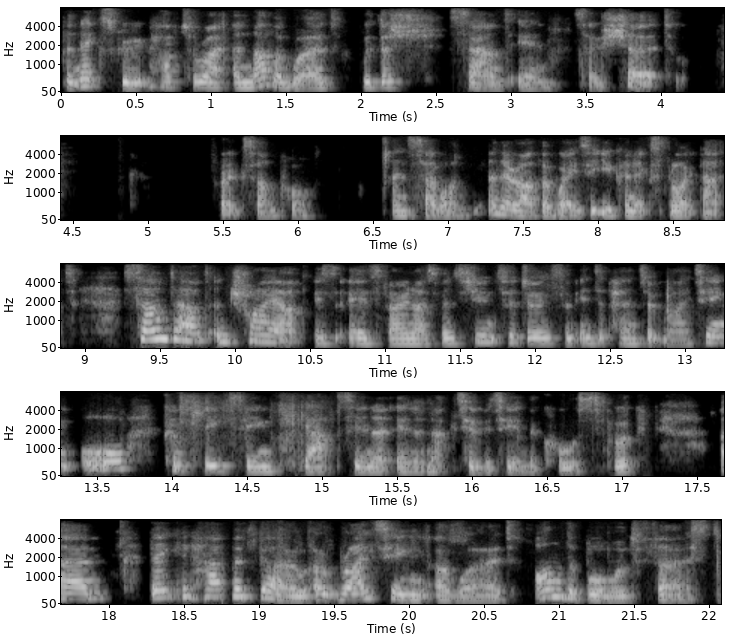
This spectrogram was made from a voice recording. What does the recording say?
The next group have to write another word with the sh sound in. So shirt, for example and so on. And there are other ways that you can exploit that. Sound out and try out is, is very nice when students are doing some independent writing or completing gaps in, a, in an activity in the course book. Um, they can have a go at writing a word on the board first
